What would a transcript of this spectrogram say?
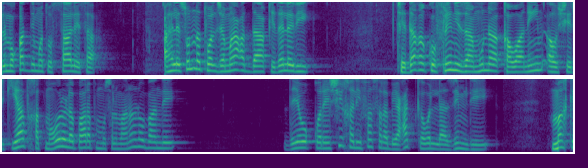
المقدمة الثالثه اهل سنت والجماعت دا عقیده لري چې دغه کفري نظامونه قوانین او شرکیات ختمولو لپاره په مسلمانانو باندې د یو قریشي خلیفه سره بیعت کول لازم دي مخکې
